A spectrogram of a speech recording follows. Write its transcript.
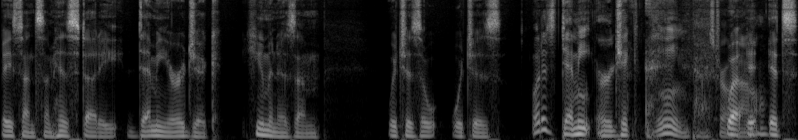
based on some his study, demiurgic humanism, which is a which is what does demiurgic mean pastor well, it, O'Donnell? it's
